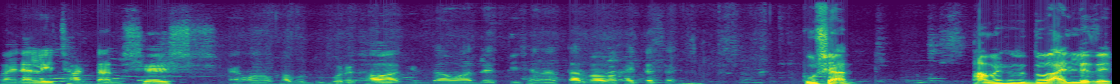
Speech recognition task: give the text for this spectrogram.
ফাইনালি ছানটান শেষ। এখনও খাব দুপুরে খাওয়া কিন্তু আমাদের তিশান আর তার বাবা খাইতেছে। পুষান? আমি শুধু আইলে যাই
